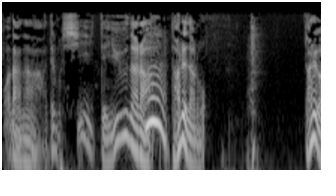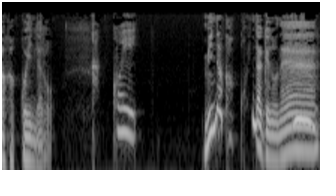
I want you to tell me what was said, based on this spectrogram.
そうだな。でも強いて言うならうん、誰だろう、誰がかっこいいんだろかっこいい。う。みんなかっこいいんだけどね。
